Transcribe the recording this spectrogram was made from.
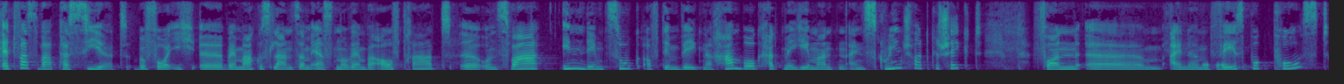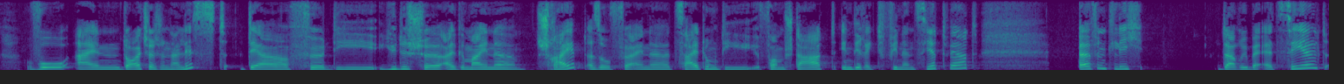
etwas war passiert, bevor ich äh, bei Markus Lanz am 1. November auftrat. Äh, und zwar in dem Zug auf dem Weg nach Hamburg hat mir jemanden einen Screenshot geschickt von ähm, einem Facebook-Post, wo ein deutscher Journalist, der für die jüdische Allgemeine schreibt, also für eine Zeitung, die vom Staat indirekt finanziert wird, öffentlich darüber erzählt,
